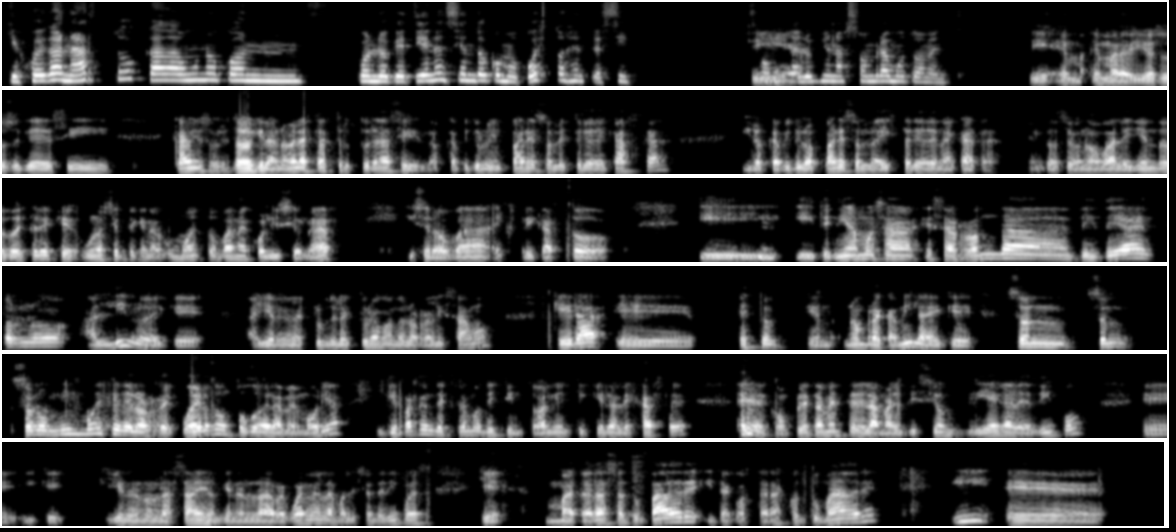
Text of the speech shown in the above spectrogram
que juegan harto, cada uno con, con lo que tienen siendo como puestos entre sí. como una luz y una sombra mutuamente. Sí, es, maravilloso eso que sí, cambio, sobre todo que la novela está estructurada así, los capítulos impares son la historia de Kafka y los capítulos pares son la historia de Nakata. Entonces uno va leyendo dos historias que uno siente que en algún momento van a colisionar y se nos va a explicar todo. Y, y teníamos esa, esa ronda de ideas en torno al libro, de que ayer en el club de lectura cuando lo realizamos, que era eh, esto que nombra Camila, de que son, son, son un mismo eje de los recuerdos, un poco de la memoria, y que parten de extremos distintos. Alguien que quiere alejarse completamente de la maldición griega de Edipo, eh, y que, quienes no la saben o quienes no la recuerdan, la maldición de Edipo es que matarás a tu padre y te acostarás con tu madre, y eh,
